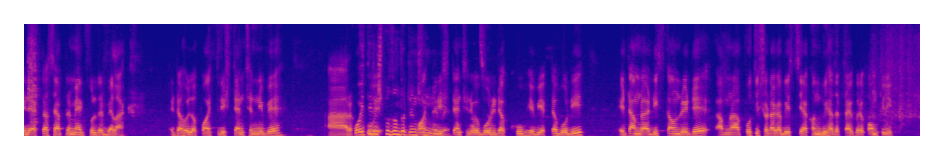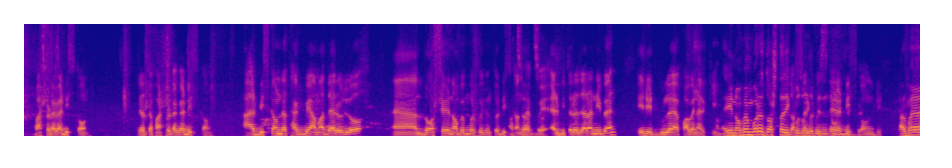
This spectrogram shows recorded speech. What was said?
এটা একটা আছে আপনার ম্যাক্স ভোল্টের বেলাক এটা হলো পঁয়ত্রিশ টেনশন নিবে। আর পঁয়ত্রিশ পর্যন্ত টেনশন টেনশন নিবে। আচ্ছা। বডিটা খুব হেভি একটা বডি এটা আমরা ডিসকাউন্ট রেটে আমরা পঁচিশশো টাকা বেচছি এখন দুই হাজার টাকা করে কমপ্লিট পাঁচশো টাকা ডিসকাউন্ট এটাতে পাঁচশো টাকা ডিসকাউন্ট আর ডিসকাউন্টটা থাকবে আমাদের হইল আহ, দশে নভেম্বর পর্যন্ত ডিসকাউন্ট আচ্ছা, থাকবে। এর ভিতরে যারা নিবেন এই রেটগুলো পাবেন আর কি। এই নভেম্বরের দশ তারিখ পর্যন্ত ডিসকাউন্ট আর ভাইয়া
